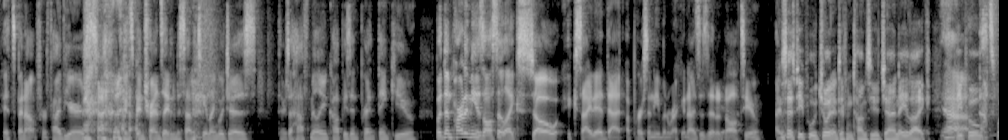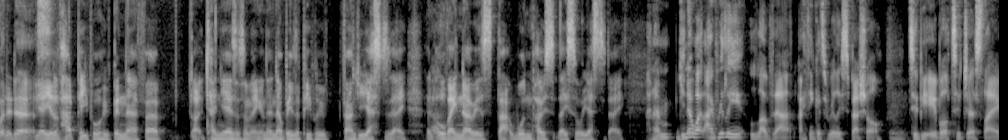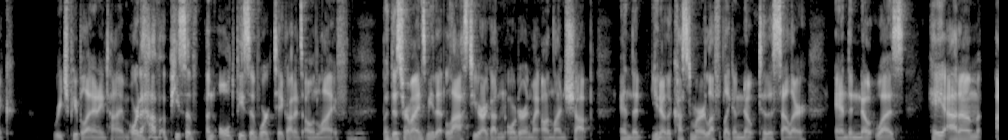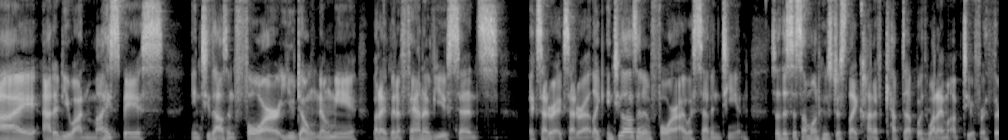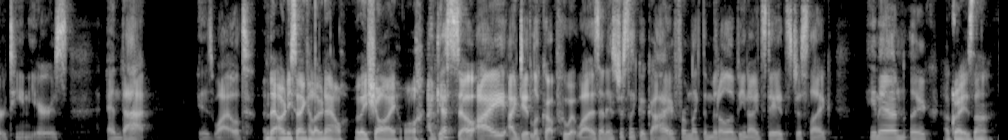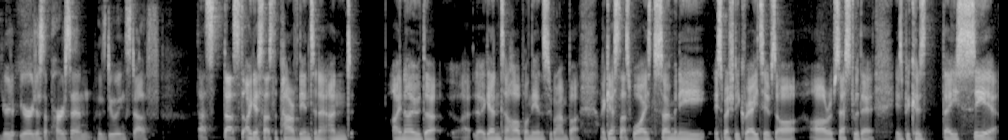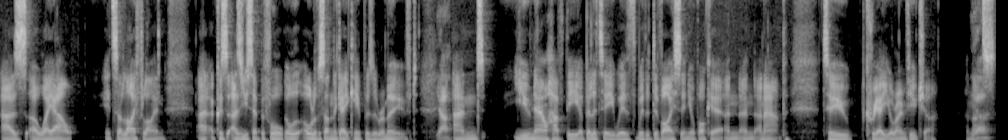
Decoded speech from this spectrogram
it's been out for five years. it's been translated into 17 languages. There's a half million copies in print. Thank you. But then part of me is also like so excited that a person even recognizes it yeah. at all too. I says people join at different times of your journey. Like yeah, people, that's what it is. Yeah, you'll have had people who've been there for like 10 years or something, and then there'll be the people who found you yesterday, and yeah. all they know is that one post that they saw yesterday. And I'm, you know what? I really love that. I think it's really special mm. to be able to just like reach people at any time or to have a piece of an old piece of work take on its own life. Mm-hmm. But this reminds me that last year I got an order in my online shop and the you know the customer left like a note to the seller and the note was, "Hey Adam, I added you on MySpace in 2004. You don't know me, but I've been a fan of you since et cetera, et cetera. Like in 2004, I was 17. So this is someone who's just like kind of kept up with what I'm up to for 13 years. And that is wild. And they're only saying hello now. Were they shy or I guess so. I I did look up who it was and it's just like a guy from like the middle of the United States just like hey man, like how great is that? You're you're just a person who's doing stuff. That's that's I guess that's the power of the internet and I know that uh, again to harp on the Instagram, but I guess that's why so many, especially creatives, are are obsessed with it, is because they see it as a way out. It's a lifeline, because uh, as you said before, all, all of a sudden the gatekeepers are removed. Yeah, and you now have the ability with with a device in your pocket and, and an app to create your own future. And that's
